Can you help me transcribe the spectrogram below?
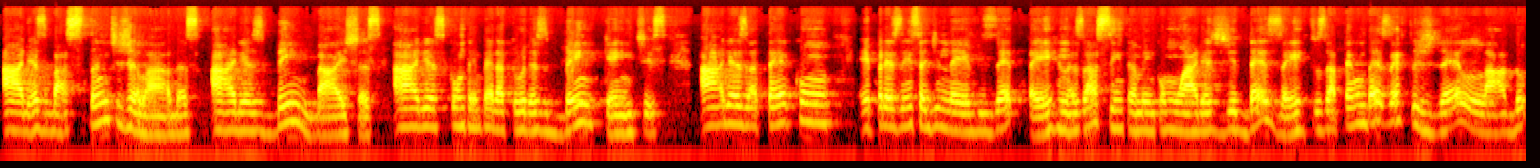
áreas bastante geladas, áreas bem baixas, áreas com temperaturas bem quentes, áreas até com é, presença de neves eternas, assim também como áreas de desertos, até um deserto gelado,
